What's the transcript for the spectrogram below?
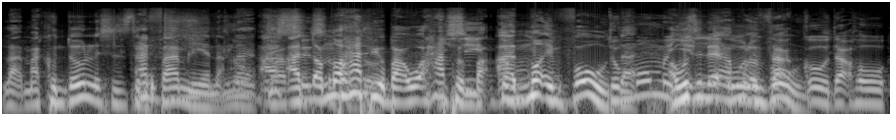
like my condolences to And the family, and No, I, I, I, I'm not happy though? about what happened, see, but I'm not involved. The Like, moment I wasn't let there. All not of that go, that whole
